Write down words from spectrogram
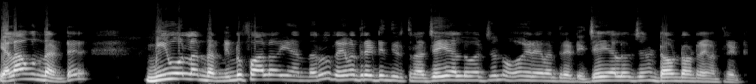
ఎలా ఉందంటే మీ వాళ్ళందరూ నిన్ను ఫాలో అయ్యే అందరూ రేవంత్ రెడ్డిని తిడుతున్నారు. జై అల్లు అర్జున్ ఓ రేవంత్ రెడ్డి. Jai Allu Arjun down down Revanth Reddy.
